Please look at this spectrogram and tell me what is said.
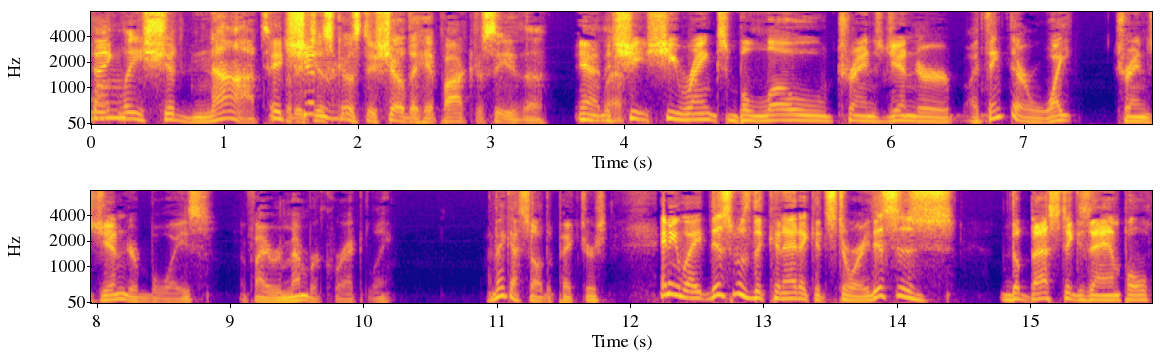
thing. absolutely should not. It it just goes to show the hypocrisy of the. Yeah, that left. she she ranks below transgender. I think they're white transgender boys, if I remember correctly. I think I saw the pictures. Anyway, this was the Connecticut story. This is the best example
